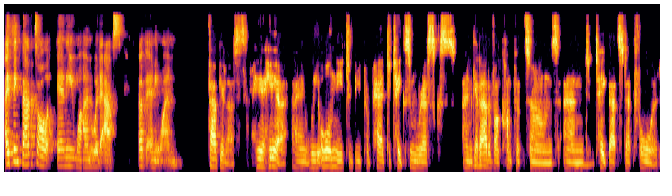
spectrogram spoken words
i think that's all anyone would ask of anyone Fabulous. Here, here. I, we all need to be prepared to take some risks and mm-hmm. get out of our comfort zones and mm-hmm. take that step forward.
